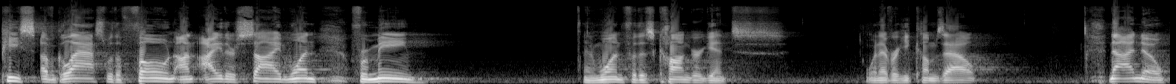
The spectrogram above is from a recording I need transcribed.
piece of glass with a phone on either side one for me and one for this congregant whenever he comes out. Now, I know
